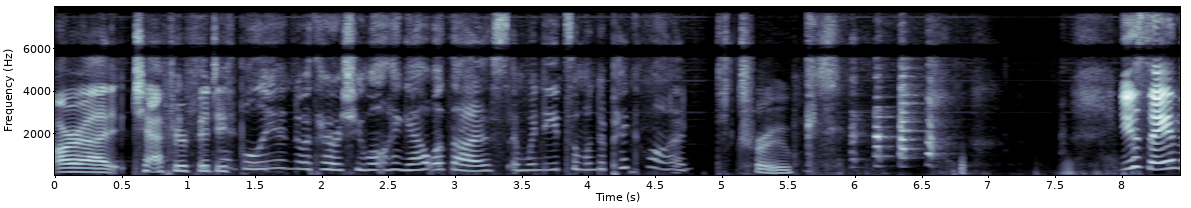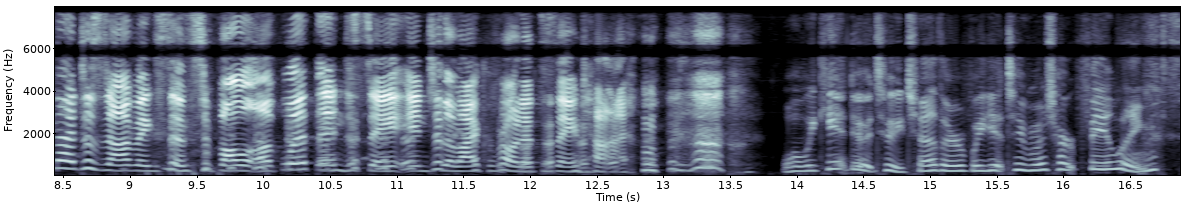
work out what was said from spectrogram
All right. Uh, chapter 50. Keep on bullying with her. She won't hang out with us, and we need someone to pick on. True. you saying that does not make sense to follow up with and to say it into the microphone at the same time. Well, we can't do it to each other. If we get too much hurt feelings.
